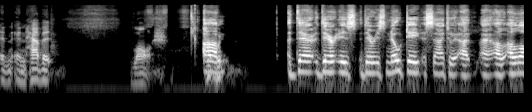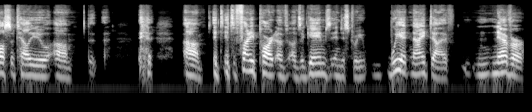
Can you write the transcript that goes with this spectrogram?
and, and have it launch? Um, there there is there is no date assigned to it. I, I, will also tell you. Um, um, it, it's a funny part of, of the games industry. We at Nightdive never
